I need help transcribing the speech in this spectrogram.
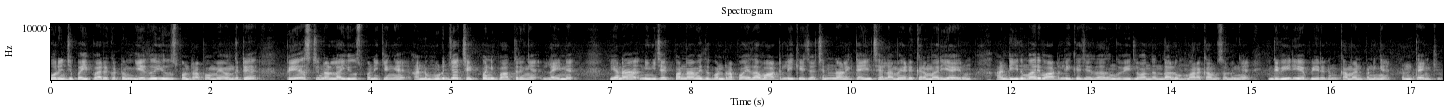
ஒரு இன்ச்சு பைப்பாக இருக்கட்டும் எது யூஸ் பண்ணுறப்பவுமே வந்துட்டு பேஸ்ட்டு நல்லா யூஸ் பண்ணிக்கோங்க. அண்ட் முடிஞ்சால் செக் பண்ணி பார்த்துருங்க லைனு ஏன்னா நீங்கள் செக் பண்ணாமல் இது பண்ணுறப்போ ஏதாவது வாட்டர் லீக்கேஜ் ஆச்சுன்னா நாளைக்கு டைல்ஸ் எல்லாமே எடுக்கிற மாதிரி ஆயிரும். அண்ட் இது மாதிரி வாட்டர் லீக்கேஜ் ஏதாவது உங்கள் வீட்டில் வந்திருந்தாலும் மறக்காமல் சொல்லுங்கள் இந்த வீடியோ எப்படி இருக்குன்னு கமெண்ட் பண்ணுங்கள் அண்ட் தேங்க்யூ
